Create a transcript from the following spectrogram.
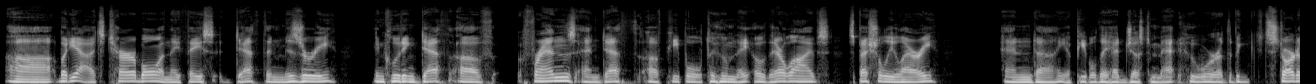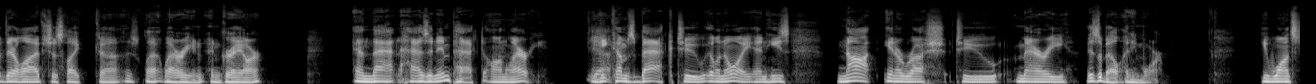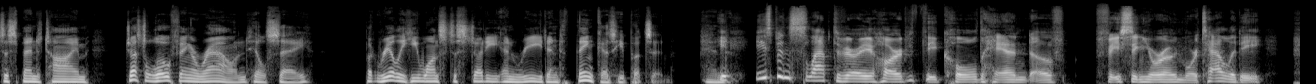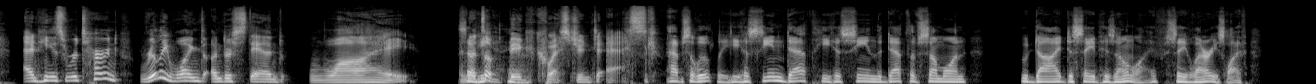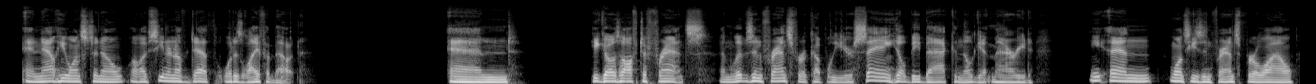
Uh, but yeah, it's terrible, and they face death and misery, including death of friends and death of people to whom they owe their lives, especially Larry and uh, you know, people they had just met who were at the start of their lives, just like uh, Larry and, and Gray are. And that has an impact on Larry. And he comes back to Illinois and he's not in a rush to marry Isabel anymore. He wants to spend time just loafing around, he'll say, but really he wants to study and read and think, as he puts it. And He, he's been slapped very hard with the cold hand of facing your own mortality, and he's returned really wanting to understand why. And So that's he- a big yeah. question to ask. Absolutely. He has seen death. He has seen the death of someone who died to save his own life, save Larry's life. And now he wants to know, well, I've seen enough death. What is life about? And he goes off to France and lives in France for a couple of years, saying he'll be back and they'll get married. He- And once he's in France for a while,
